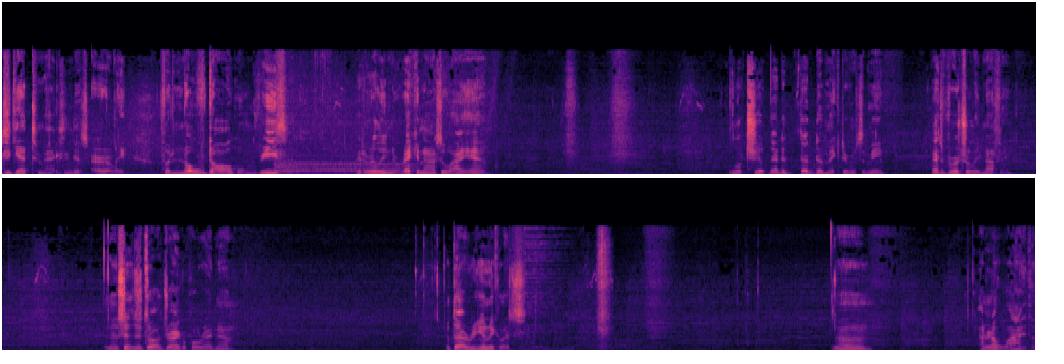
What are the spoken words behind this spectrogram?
To get to maxing this early. For no doggone reason. They really need to recognize who I am. A little chip, that, that doesn't make a difference to me. That's virtually nothing. Now, I should just draw Dragapult right now. I thought were Unicolors. Um, I don't know why though.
